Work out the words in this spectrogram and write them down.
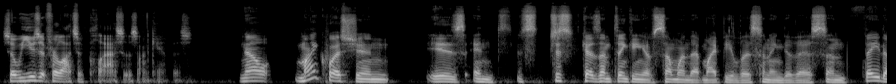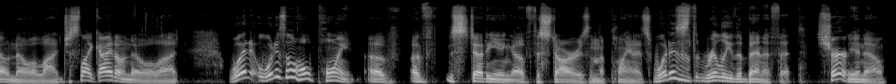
So we use it for lots of classes on campus. now my question is, and it's just because I'm thinking of someone that might be listening to this and they don't know a lot, just like I don't know a lot. What what is the whole point of of studying of the stars and the planets? What is really the benefit? Sure. you know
